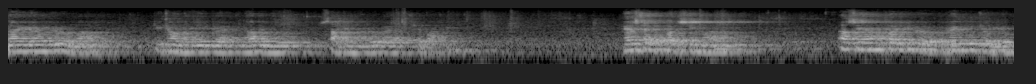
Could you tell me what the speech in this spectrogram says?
နိုင်ရာမြို့မှာတည်ထောင်နိုင်ရေးအတွက်နောက်လာမှုစာချုပ်မှာလုပ်ရဖြစ်ပါတယ်။ဘင်းစတက်အဖွဲ့အစည်းမှာ အာဆီယံအဖွဲ့ကြီးကိုပြည်မှုချုပ်ရုံး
